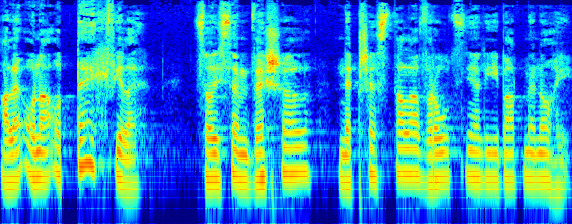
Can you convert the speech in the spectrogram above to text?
ale ona od té chvíle, co jsem vešel, nepřestala vroucně líbat mé nohy.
